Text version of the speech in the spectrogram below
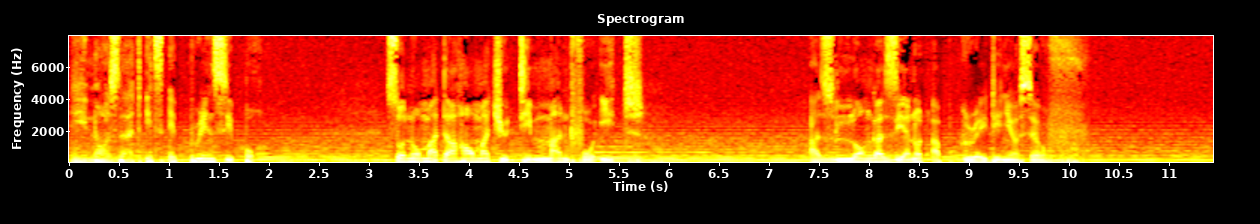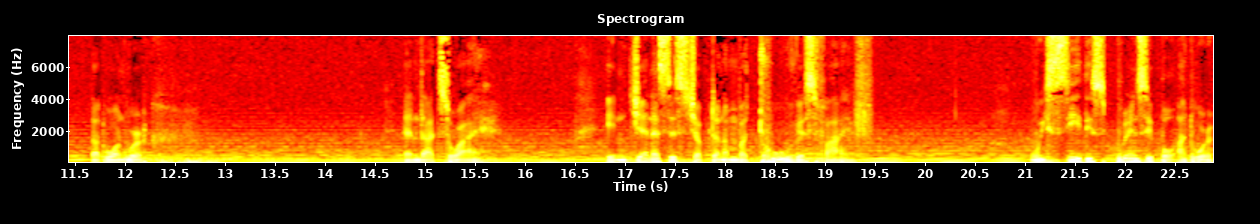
He knows that. It's a principle. So, no matter how much you demand for it, as long as you're not upgrading yourself, that won't work. And that's why in Genesis chapter number 2, verse 5, we see this principle at work.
